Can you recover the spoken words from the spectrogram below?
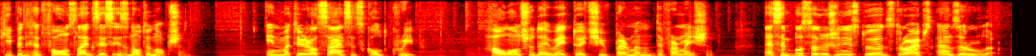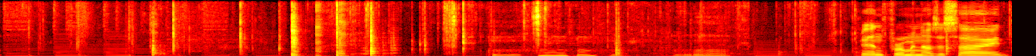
Keeping headphones like this is not an option. In material science it's called creep. How long should I wait to achieve permanent deformation? A simple solution is to add stripes and the ruler. And from another side...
